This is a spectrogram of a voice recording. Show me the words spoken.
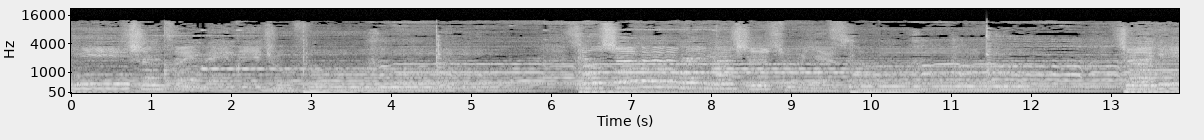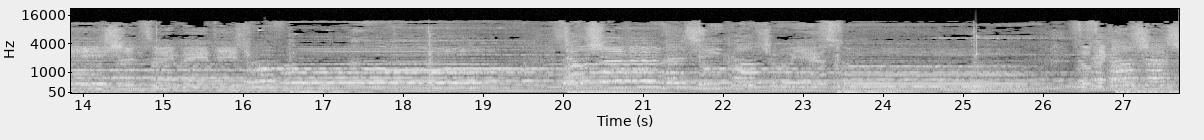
一生最美的祝福，就是能认识主耶稣。这一生最美的祝福，就是能信靠主耶稣。走在高山深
